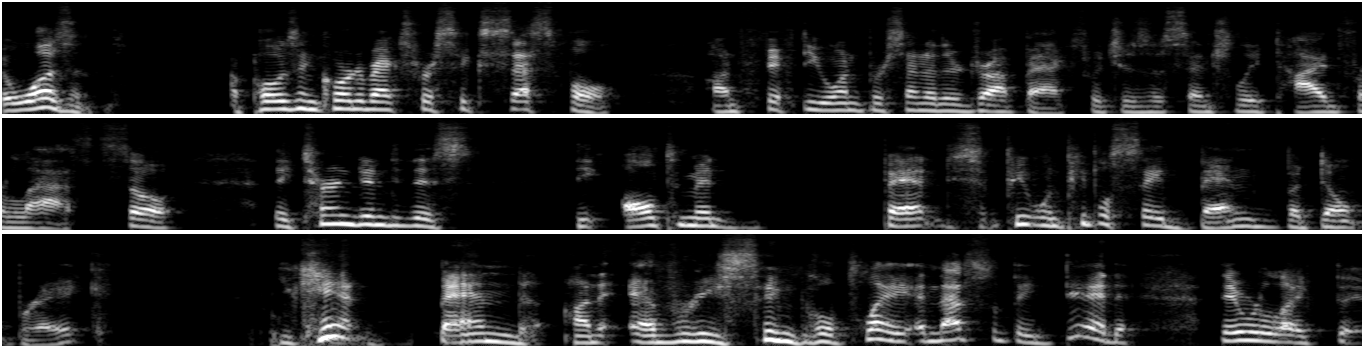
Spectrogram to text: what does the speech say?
It wasn't. Opposing quarterbacks were successful on 51% of their dropbacks, which is essentially tied for last. So they turned into this the ultimate bend. When people say bend but don't break, you can't bend on every single play, and that's what they did. They were like the.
